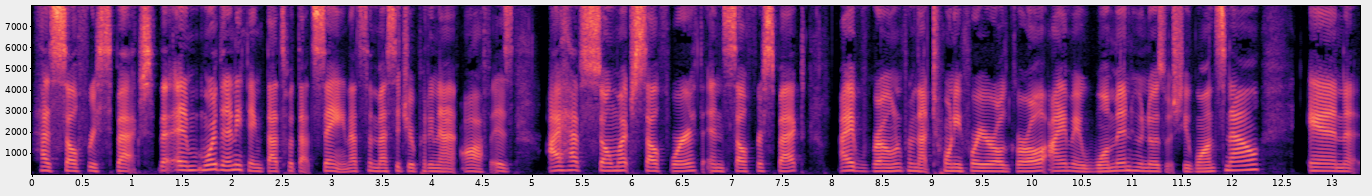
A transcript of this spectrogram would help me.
has self-respect. And more than anything, that's what that's saying. That's the message you're putting that off is I have so much self-worth and self-respect. I've grown from that 24-year-old girl. I am a woman who knows what she wants now. And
